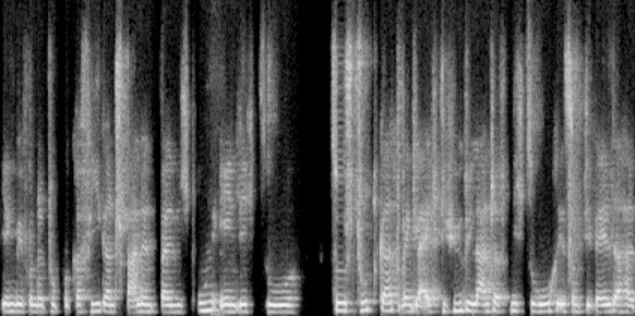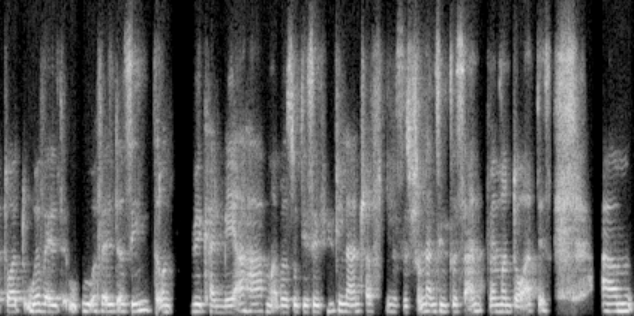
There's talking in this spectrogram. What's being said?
irgendwie von der Topografie ganz spannend, weil nicht unähnlich zu zu Stuttgart, wenngleich die Hügellandschaft nicht so hoch ist und die Wälder halt dort Urwäld, Urwälder sind. Und wir kein Meer haben, aber so diese Hügellandschaften, das ist schon ganz interessant, wenn man dort ist. Ähm,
